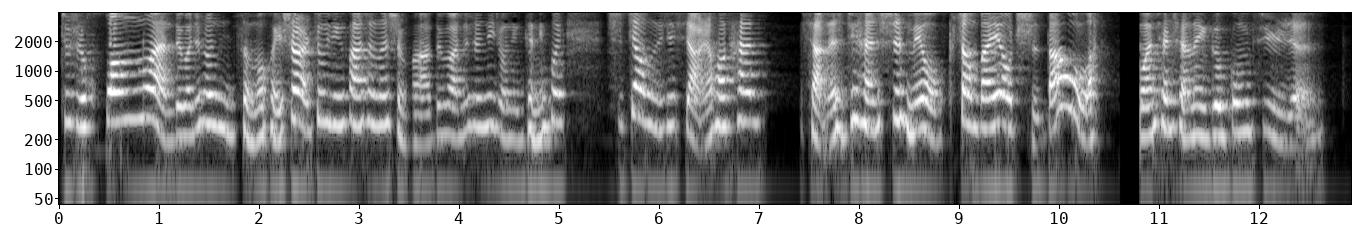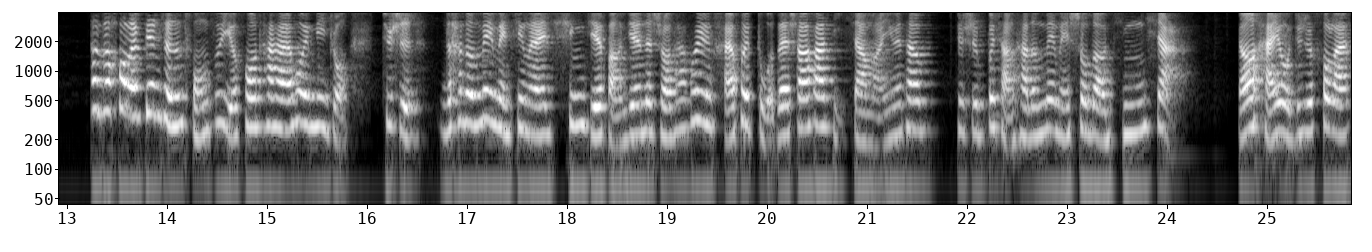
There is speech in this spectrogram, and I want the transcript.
就是慌乱，对吧？就说你怎么回事儿？究竟发生了什么，对吧？就是那种你肯定会是这样子去想。然后他想的居然是没有上班要迟到了，完全成了一个工具人。他在后来变成了虫子以后，他还会那种，就是他的妹妹进来清洁房间的时候，他会还会躲在沙发底下嘛，因为他就是不想他的妹妹受到惊吓。然后还有就是后来。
